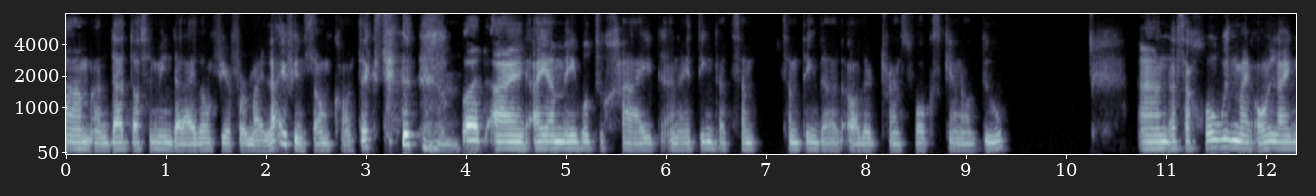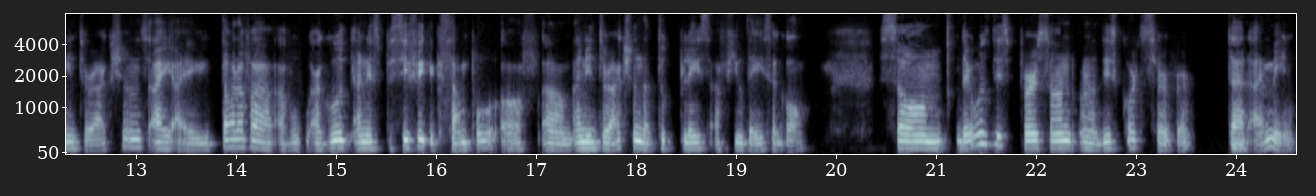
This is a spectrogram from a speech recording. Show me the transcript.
Um, and that doesn't mean that I don't fear for my life in some context, mm-hmm. but I, I am able to hide. And I think that's some, something that other trans folks cannot do. And as a whole, with my online interactions, I, I thought of a, a, good and a specific example of um, an interaction that took place a few days ago. So um, there was this person on a Discord server that mm. I'm in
